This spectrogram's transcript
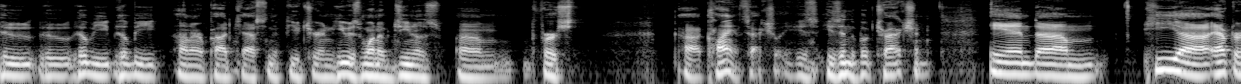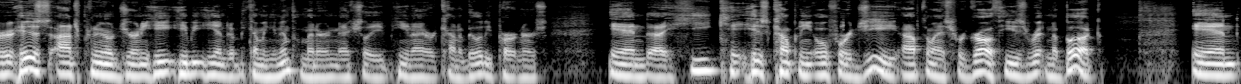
who who he'll be he'll be on our podcast in the future, and he was one of Gino's um, first uh, clients. Actually, he's he's in the book Traction, and um, he uh, after his entrepreneurial journey, he he he ended up becoming an implementer, and actually he and I are accountability partners. And uh, he his company O4G Optimized for Growth. He's written a book, and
